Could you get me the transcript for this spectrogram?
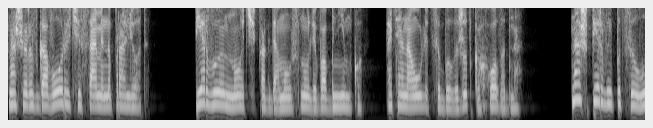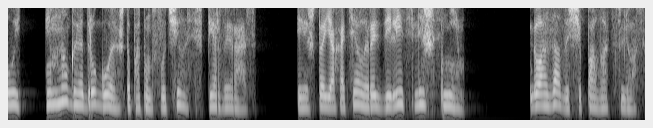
наши разговоры часами напролет. Первую ночь, когда мы уснули в обнимку, хотя на улице было жутко холодно. Наш первый поцелуй и многое другое, что потом случилось в первый раз. И что я хотела разделить лишь с ним. Глаза защипало от слез.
